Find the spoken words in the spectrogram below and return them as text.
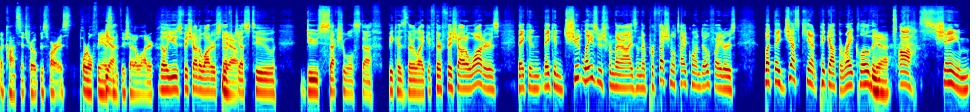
a constant trope as far as portal fantasy Yeah. and fish out of water. They'll use fish out of water stuff Yeah. just to do sexual stuff because they're like if they're fish out of waters they can they can shoot lasers from their eyes and they're professional taekwondo fighters but they just can't pick out the right clothing. Yeah, ah shame.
